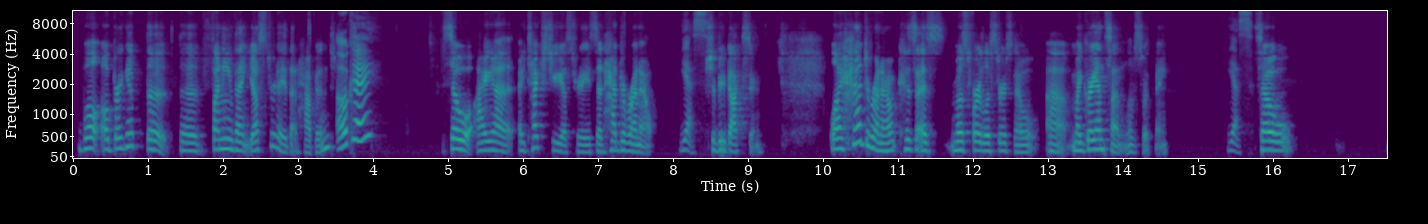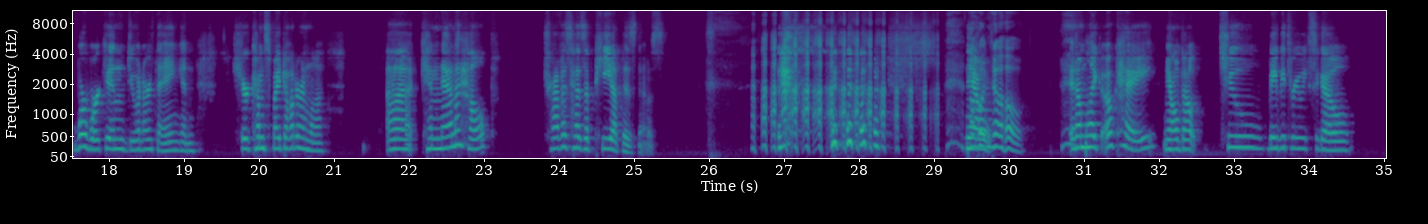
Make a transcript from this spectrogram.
Well, I'll bring up the the funny event yesterday that happened. Okay. So I uh, I texted you yesterday. Said had to run out. Yes. Should be back soon. Well, I had to run out because, as most of our listeners know, uh, my grandson lives with me. Yes. So we're working, doing our thing, and here comes my daughter-in-law. Uh, can Nana help? Travis has a pea up his nose. Now- oh no. And I'm like, okay. Now, about two, maybe three weeks ago,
